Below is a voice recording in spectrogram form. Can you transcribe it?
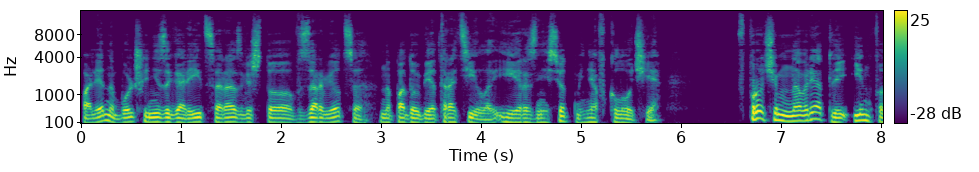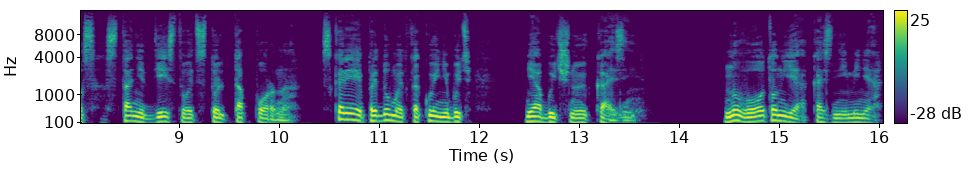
полено больше не загорится, разве что взорвется наподобие тротила и разнесет меня в клочья. Впрочем, навряд ли инфос станет действовать столь топорно. Скорее придумает какую-нибудь необычную казнь. Ну вот он я, казни меня.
